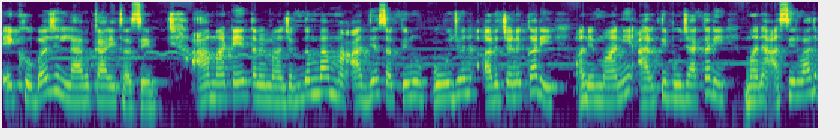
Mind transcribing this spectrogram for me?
એ ખૂબ જ લાભકારી થશે. આ માટે તમે મા જગદંબા મા આદ્ય શક્તિનું પૂજન અર્ચન કરી અને માની આરતી પૂજા કરી માના આશીર્વાદ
